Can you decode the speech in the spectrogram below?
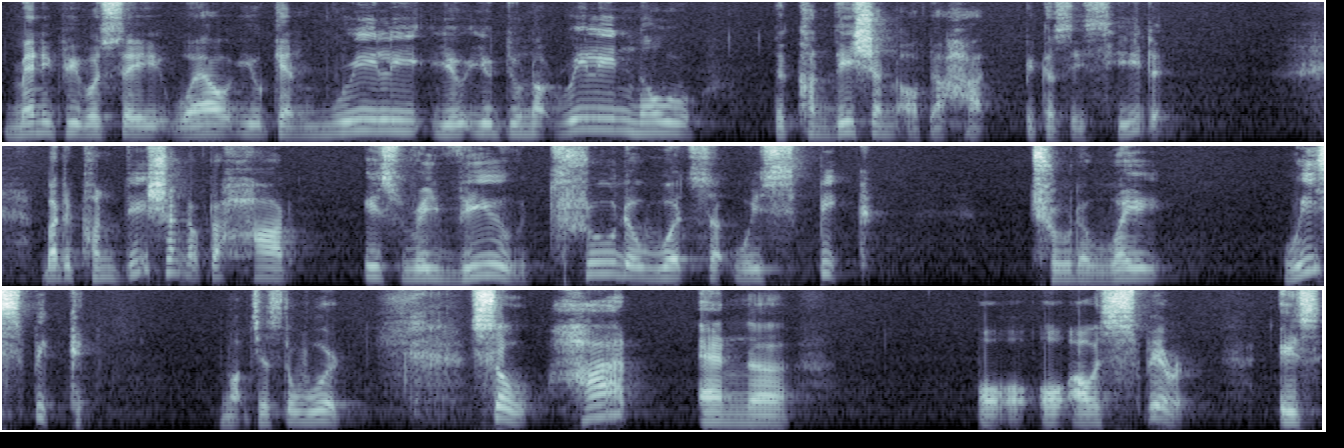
many people say, well, you can really, you, you do not really know the condition of the heart because it's hidden. But the condition of the heart is revealed through the words that we speak, through the way we speak it, not just the word. So, heart and uh, or, or our spirit is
